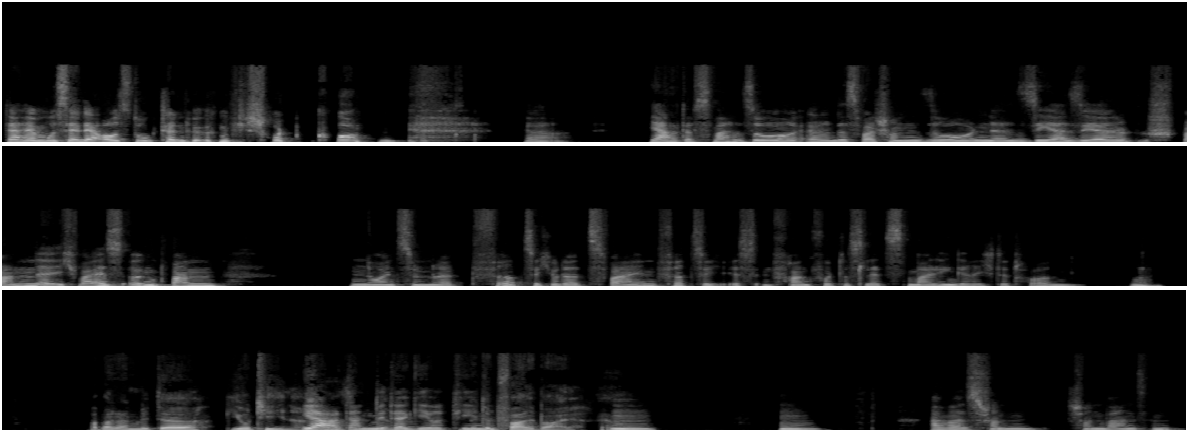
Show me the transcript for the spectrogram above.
Daher muss ja der Ausdruck dann irgendwie schon kommen. Ja. Ja, das war so, äh, das war schon so eine sehr, sehr spannende. Ich weiß, irgendwann 1940 oder 42 ist in Frankfurt das letzte Mal hingerichtet worden. Mhm. Aber dann mit der Guillotine. Ja, also dann mit, mit dem, der Guillotine. Mit dem Fallbeil. Ja. Mhm. Mhm. Aber es ist schon, schon Wahnsinn.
